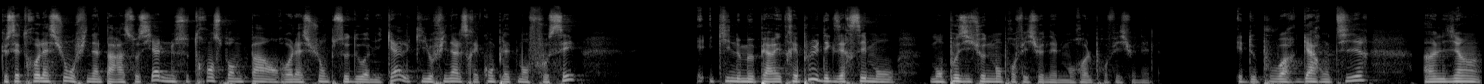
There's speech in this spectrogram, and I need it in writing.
que cette relation au final parasociale ne se transforme pas en relation pseudo-amicale qui au final serait complètement faussée et qui ne me permettrait plus d'exercer mon, mon positionnement professionnel, mon rôle professionnel. Et de pouvoir garantir un lien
